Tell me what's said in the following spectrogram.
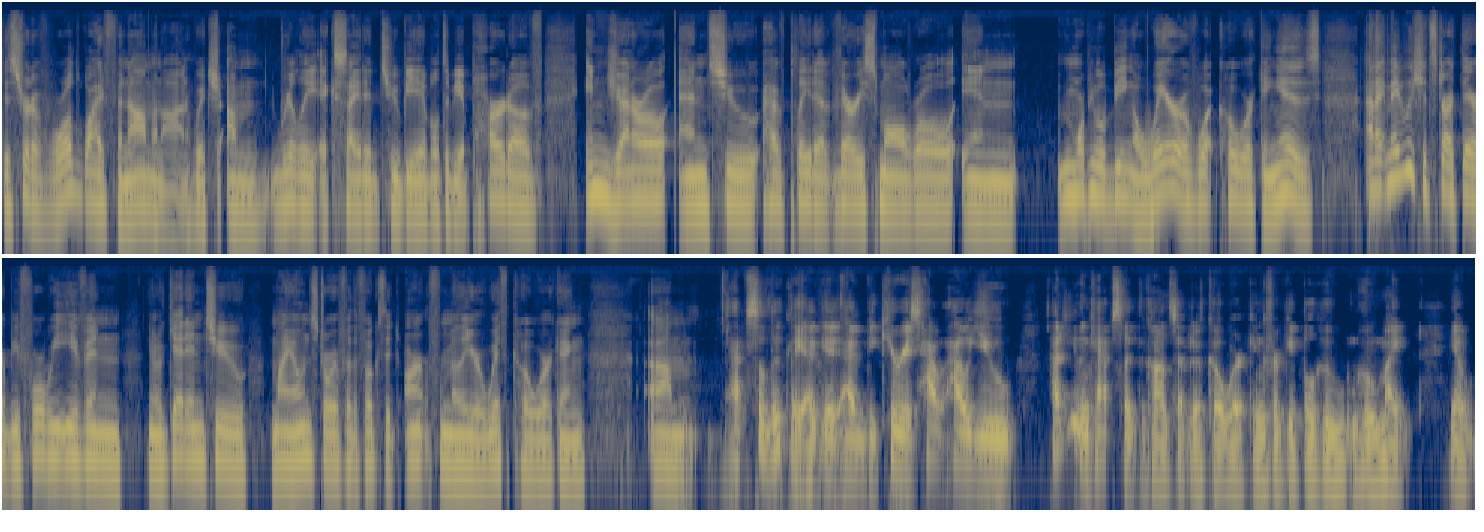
this sort of worldwide phenomenon, which I'm really excited to be able to be a part of in general and to have played a very small role in more people being aware of what co-working is. And I, maybe we should start there before we even you know get into my own story for the folks that aren't familiar with co-working. Um, absolutely. I, i'd be curious how, how you how do you encapsulate the concept of co-working for people who who might you know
